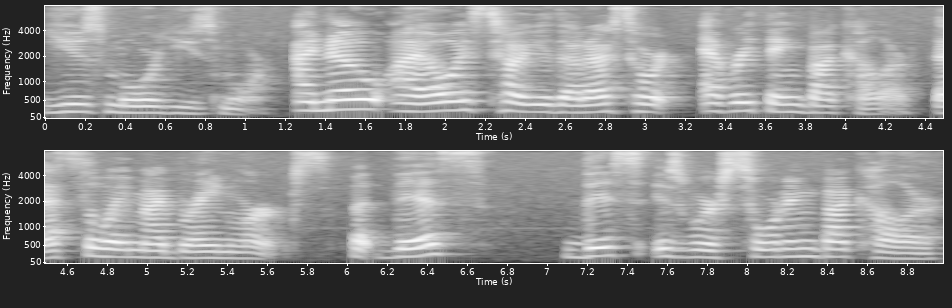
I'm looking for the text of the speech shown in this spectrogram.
use more, use more. I know I always tell you that I sort everything by color. That's the way my brain works. But this, this is where sorting by color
